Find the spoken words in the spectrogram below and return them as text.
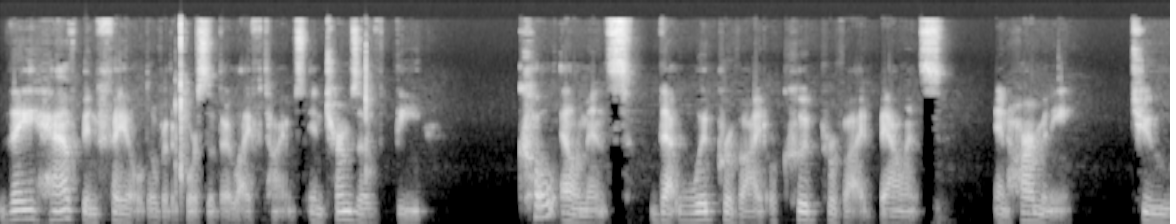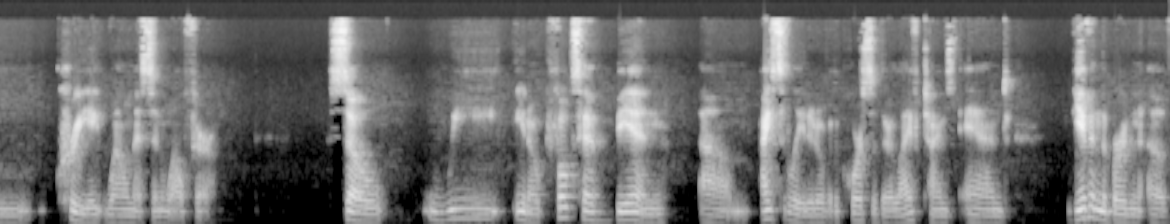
they have been failed over the course of their lifetimes in terms of the co-elements that would provide or could provide balance and harmony to create wellness and welfare. So we, you know, folks have been um, isolated over the course of their lifetimes and given the burden of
